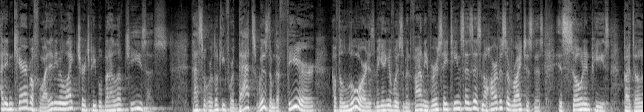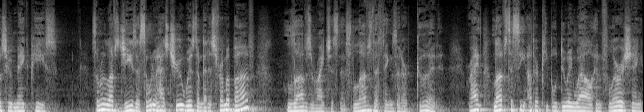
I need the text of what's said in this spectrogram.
I didn't care before. I didn't even like church people, but I love Jesus. That's what we're looking for. That's wisdom. The fear of the Lord is the beginning of wisdom. And finally, verse 18 says this And a harvest of righteousness is sown in peace by those who make peace. Someone who loves Jesus, someone who has true wisdom that is from above, loves righteousness, loves the things that are good right? Loves to see other people doing well and flourishing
